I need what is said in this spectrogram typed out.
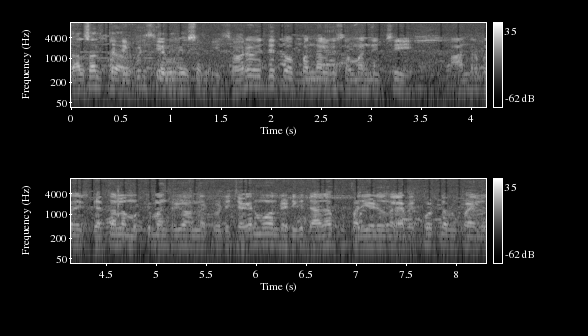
చాలాసార్లు తెలియజేశాను. ఈ సౌర విద్యుత్ ఒప్పందాలకు సంబంధించి ఆంధ్రప్రదేశ్ గతంలో ముఖ్యమంత్రిగా ఉన్నటువంటి జగన్మోహన్ రెడ్డికి దాదాపు పదిహేడు వందల యాభై కోట్ల రూపాయలు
